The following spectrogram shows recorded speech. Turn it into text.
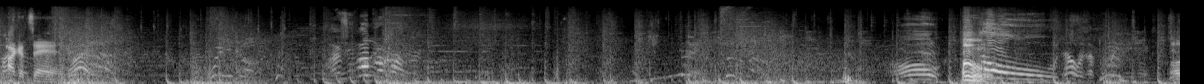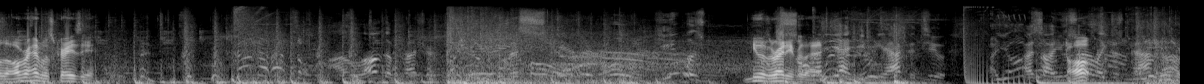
Pocket sand. Right. There's uppercut. Oh. Boom. Oh, that was a crazy mix. Oh, the overhead was crazy. I love the pressure. The. Oh, he was. He was ready for that. ready. Yeah, he reacted too. I saw he was Oh. sort of like just passing up.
